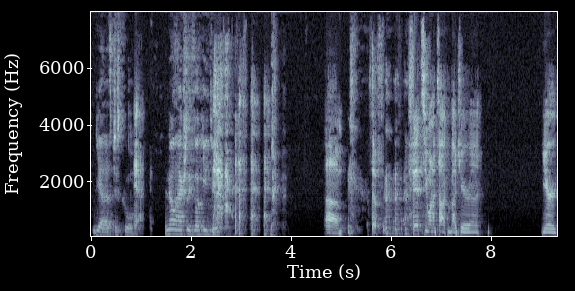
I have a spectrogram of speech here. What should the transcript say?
Yeah, that's just cool. Yeah. No, actually, fuck you too. Um, so, Fitz, you want to talk about your uh, your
